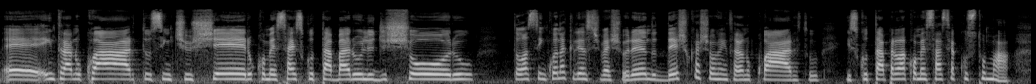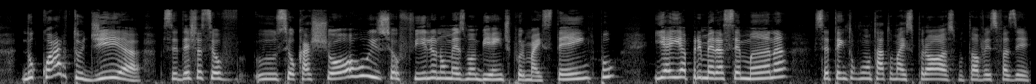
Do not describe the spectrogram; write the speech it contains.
é, entrar no quarto, sentir o cheiro, começar a escutar barulho de choro. Então, assim, quando a criança estiver chorando, deixa o cachorro entrar no quarto, escutar para ela começar a se acostumar. No quarto dia, você deixa seu, o seu cachorro e o seu filho no mesmo ambiente por mais tempo. E aí, a primeira semana, você tenta um contato mais próximo, talvez fazer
